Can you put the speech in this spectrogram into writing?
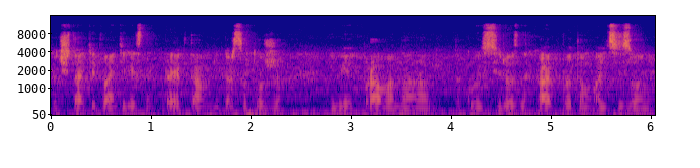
Почитайте два интересных проекта. Мне кажется, тоже имеют право на такой серьезный хайп в этом альт-сезоне.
